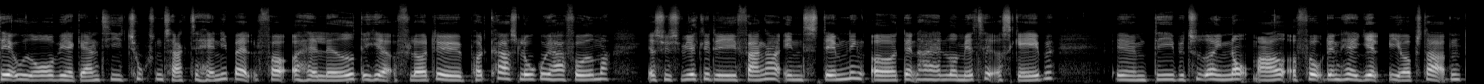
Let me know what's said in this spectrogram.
Derudover vil jeg gerne sige tusind tak til Hannibal for at have lavet det her flotte øh, podcast-logo, jeg har fået mig. Jeg synes virkelig, det fanger en stemning, og den har han været med til at skabe. Øhm, det betyder enormt meget at få den her hjælp i opstarten.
